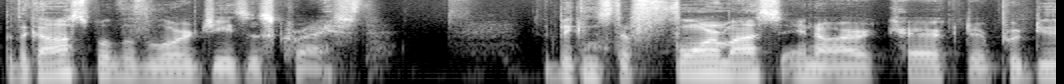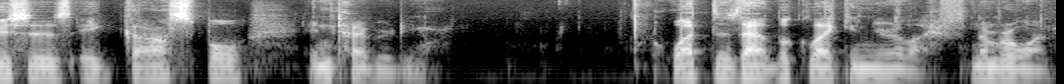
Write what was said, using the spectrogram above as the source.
But the gospel of the Lord Jesus Christ that begins to form us in our character produces a gospel integrity. What does that look like in your life? Number one,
